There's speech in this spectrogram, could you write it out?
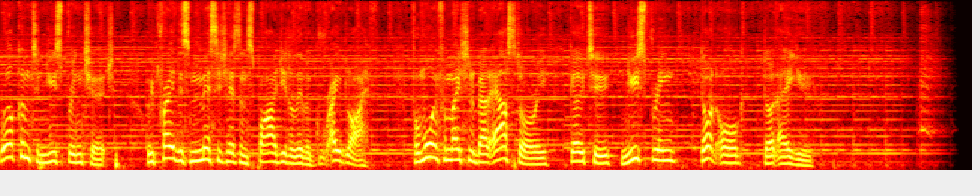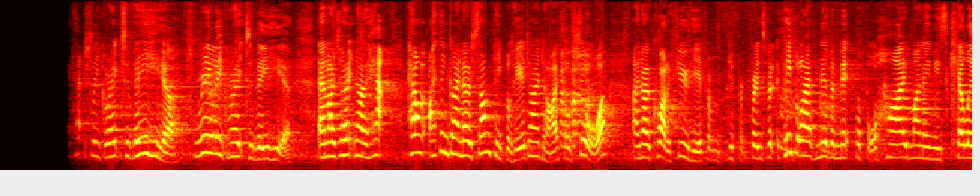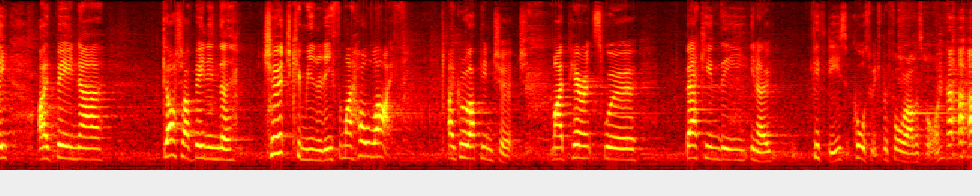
Welcome to New Spring Church. We pray this message has inspired you to live a great life. For more information about our story, go to newspring.org.au. It's actually great to be here. It's really great to be here. And I don't know how, how I think I know some people here, don't I, for sure. I know quite a few here from different friends, but people I've never met before. Hi, my name is Kelly. I've been, uh, gosh, I've been in the church community for my whole life. I grew up in church. My parents were back in the, you know, 50s, of course, which before I was born.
